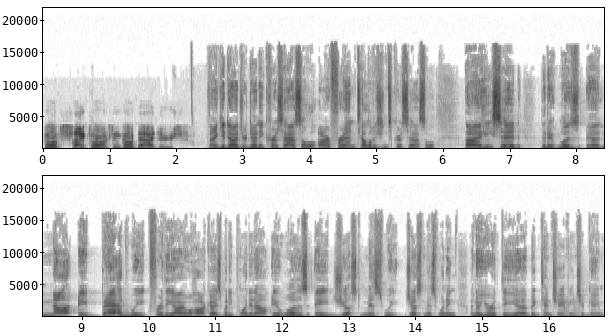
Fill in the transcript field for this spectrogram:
go Cyclones and go Dodgers. Thank you, Dodger Denny. Chris Hassel, our friend, television's Chris Hassel, uh, he said that it was uh, not a bad week for the Iowa Hawkeyes, but he pointed out it was a just miss week. Just miss winning. I know you were at the uh, Big Ten championship game.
